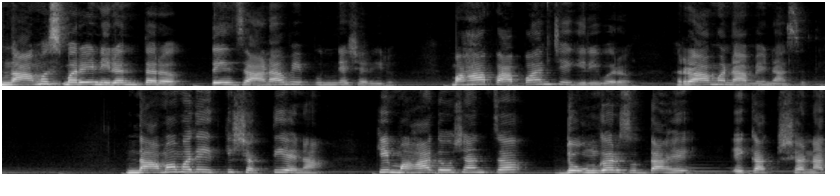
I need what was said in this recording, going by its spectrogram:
नामस्मरे निरंतर ते जाणावे पुण्य शरीर. महापापांचे गिरीवर राम नामे नासते. नामामध्ये इतकी शक्ती आहे ना की महादोषांचं डोंगर सुद्धा हे एका क्षणात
